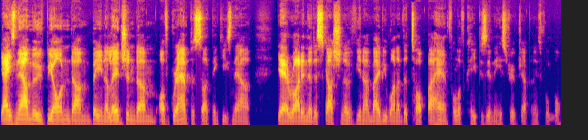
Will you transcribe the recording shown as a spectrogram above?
yeah, he's now moved beyond um, being a legend um, of Grampus. I think he's now yeah right in the discussion of you know maybe one of the top a handful of keepers in the history of Japanese football.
